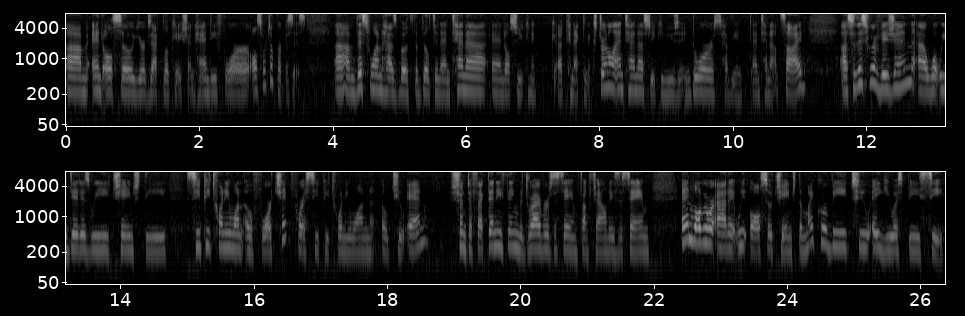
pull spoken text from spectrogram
um, and also your exact location, handy for all sorts of purposes. Um, this one has both the built-in antenna and also you can uh, connect an external antenna so you can use it indoors, have the an- antenna outside. Uh, so this revision, uh, what we did is we changed the CP2104 chip for a CP2102N. Shouldn't affect anything. The driver's the same, functionality is the same. And while we were at it, we also changed the micro B to a USB-C.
